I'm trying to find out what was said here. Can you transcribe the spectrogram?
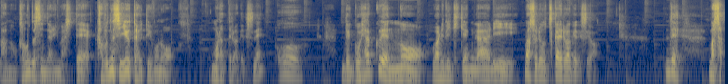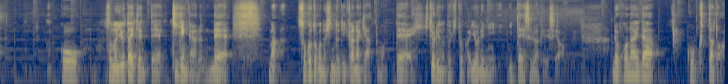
あの株主になりまして、株主優待というものをもらってるわけですね。で、500円の割引券があり、まあ、それを使えるわけですよ。で、まあ、さ、こう、その優待券って期限があるんで、まあ、そこそこの頻度で行かなきゃと思って、一人の時とか夜に行ったりするわけですよ。でも、この間、こう食ったと。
